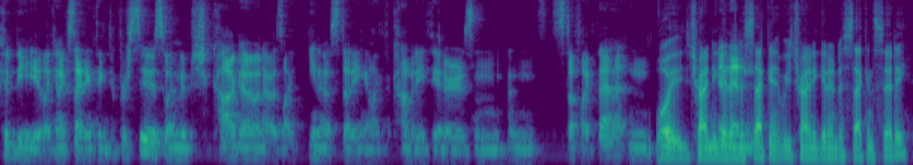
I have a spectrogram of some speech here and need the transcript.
could be like an exciting thing to pursue. So I moved to Chicago and I was like, you know, studying like the comedy theaters and, and stuff like that. And well, you trying to get into then, second? Were you trying to get into Second City?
